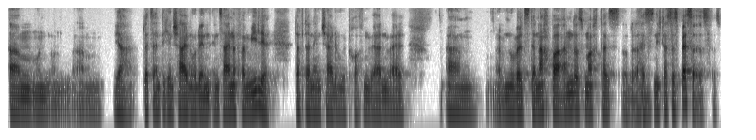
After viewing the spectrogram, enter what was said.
ähm, und, und ähm, ja letztendlich entscheiden oder in, in seiner Familie darf dann eine Entscheidung getroffen werden, weil ähm, nur weil es der Nachbar anders macht, heißt, oder heißt es nicht, dass es besser ist. Es,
